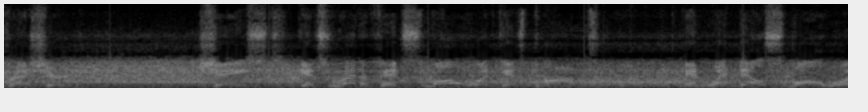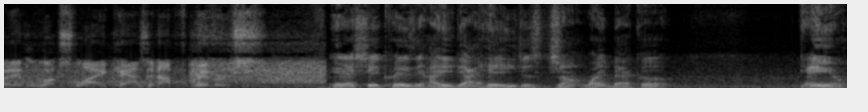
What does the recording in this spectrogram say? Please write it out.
Pressured. Chased. Gets rid of it. Smallwood gets popped. And Wendell Smallwood, it looks like, has enough. Rivers. Yeah, that shit crazy how he got hit. He just jumped right back up. Damn.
